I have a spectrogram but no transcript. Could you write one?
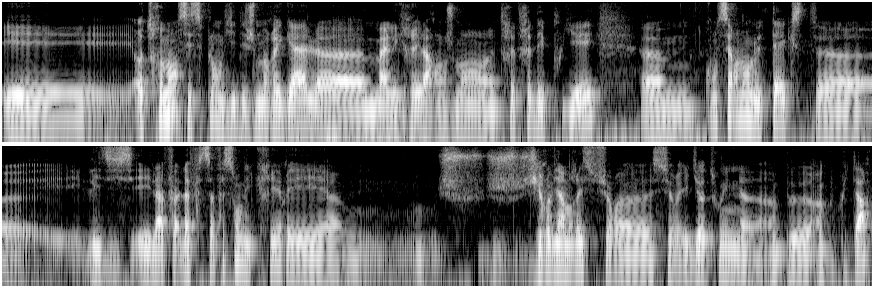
Et autrement, c'est splendide et je me régale euh, malgré l'arrangement très très dépouillé. Euh, concernant le texte euh, les- et la fa- la- sa façon d'écrire, et euh, j'y reviendrai sur, euh, sur Idiot Win un peu, un peu plus tard.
